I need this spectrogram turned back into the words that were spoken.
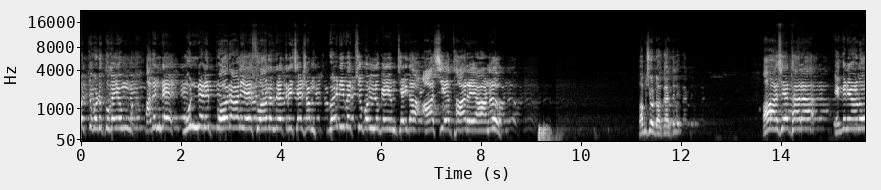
ഒറ്റുകൊടുക്കുകയും അതിന്റെ മുന്നണി പോരാളിയെ സ്വാതന്ത്ര്യത്തിന് ശേഷം വെടിവെച്ചു കൊല്ലുകയും ചെയ്ത ആശയധാരയാണ്. സംശയമുണ്ടോ അക്കാര്യത്തിൽ ആ ആശയധാര എങ്ങനെയാണോ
